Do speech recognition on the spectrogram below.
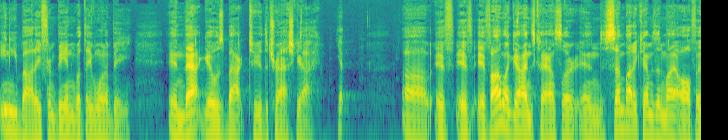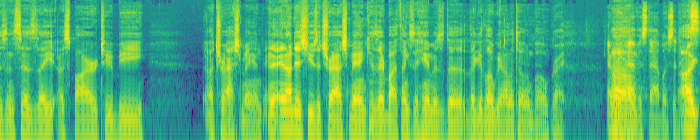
anybody from being what they want to be, and that goes back to the trash guy. Uh, if if if I'm a guidance counselor and somebody comes into my office and says they aspire to be a trash man, and, and I just use a trash man because everybody thinks of him as the the good low guy on the totem pole. Right. And we Um, have established that I- it's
